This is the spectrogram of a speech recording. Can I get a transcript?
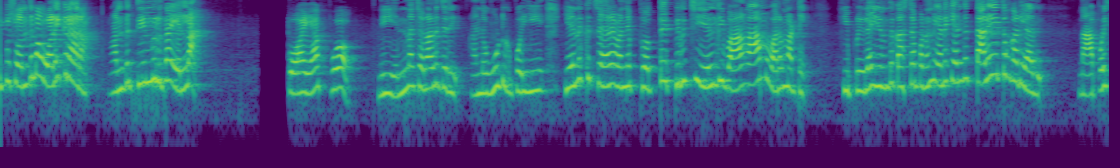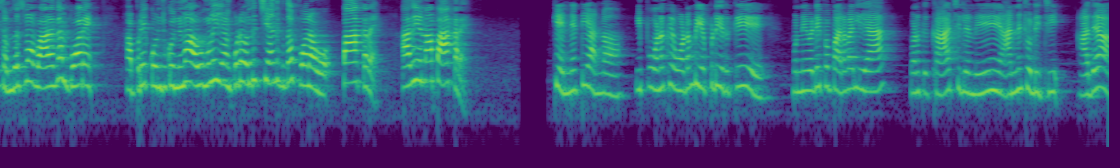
இப்ப சொந்தமா உழைக்கிறாராம். அந்த திமிரு தான் எல்லாம். போயா போ. நீ என்ன சொன்னாலும் சரி அந்த வீட்டுக்கு போய் எனக்கு சேர வந்து சொத்தை பிரிச்சு எழுதி வாங்காம வரமாட்டேன். இப்படி எல்லாம் இருந்து கஷ்டப்படணும் எனக்கு எந்த தலையத்தும் கிடையாது. நான் போய் சந்தோஷமா வாழ தான் போறேன். அப்படியே கொஞ்சம் கொஞ்சமா அவங்களும் என் கூட வந்து சேர்ந்துட்டு தான் போறாவோ. பாக்குறேன். அதையும் நான் பாக்குறேன். என்னட்டி அண்ணா இப்போ உனக்கு உடம்பு எப்படி இருக்கு? முன்னை விட இப்போ பரவாயில்லையா? உனக்கு காய்ச்சலுன்னு அண்ணன் சொல்லிச்சு. அதான்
